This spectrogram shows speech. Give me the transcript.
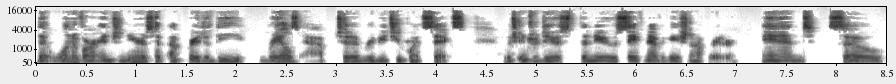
that one of our engineers had upgraded the Rails app to Ruby 2.6 which introduced the new safe navigation operator. And so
